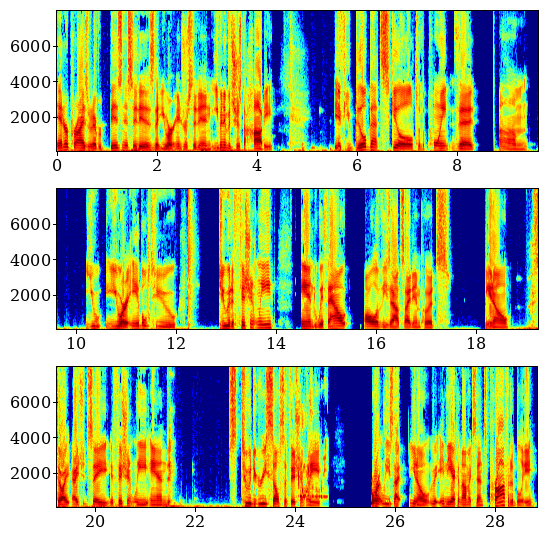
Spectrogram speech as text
enterprise whatever business it is that you are interested in even if it's just a hobby if you build that skill to the point that um, you you are able to do it efficiently and without all of these outside inputs you know so i, I should say efficiently and to a degree self-sufficiently or at least I, you know, in the economic sense, profitably,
